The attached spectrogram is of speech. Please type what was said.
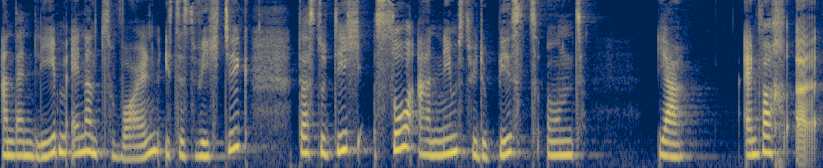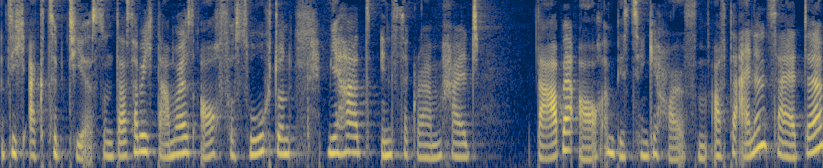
an dein Leben ändern zu wollen, ist es wichtig, dass du dich so annimmst, wie du bist und ja, einfach äh, dich akzeptierst. Und das habe ich damals auch versucht und mir hat Instagram halt dabei auch ein bisschen geholfen. Auf der einen Seite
